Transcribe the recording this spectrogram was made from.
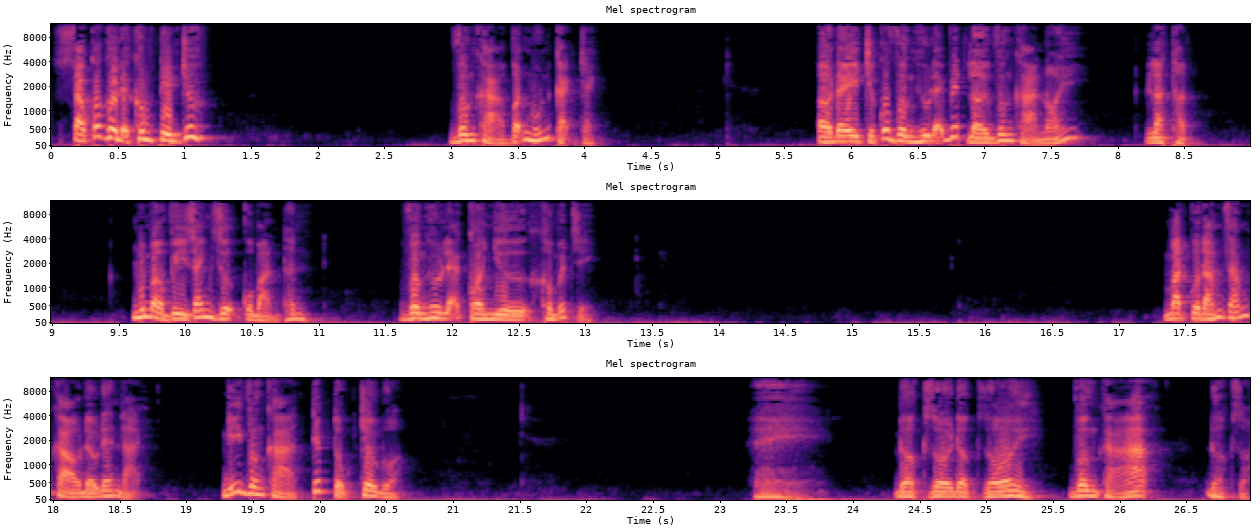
Sao các ngươi lại không tin chứ? Vương Khả vẫn muốn cạnh tranh. Ở đây chỉ có Vương Hưu lại biết lời Vương Khả nói Là thật Nhưng mà vì danh dự của bản thân Vương Hưu lẽ coi như không biết gì Mặt của đám giám khảo đều đen lại Nghĩ Vương Khả tiếp tục trêu đùa Hey, được rồi, được rồi, Vương Khả, được rồi,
